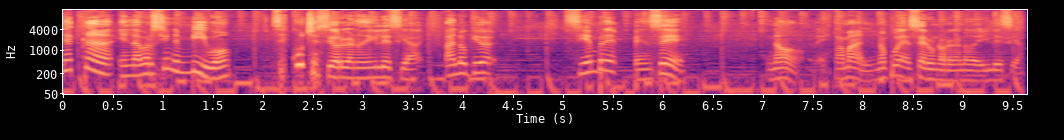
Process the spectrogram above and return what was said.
Y acá, en la versión en vivo, se escucha ese órgano de iglesia, a lo que siempre pensé, no, está mal, no puede ser un órgano de iglesia.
